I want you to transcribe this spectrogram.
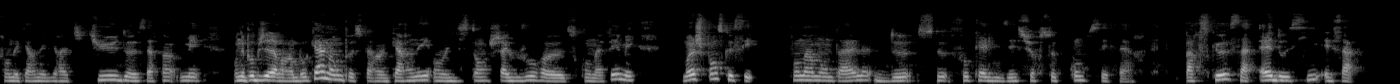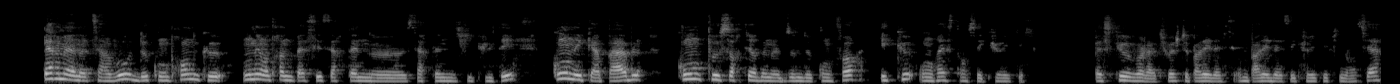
font des carnets de gratitude, certains, mais on n'est pas obligé d'avoir un bocal. Hein, on peut se faire un carnet en listant chaque jour ce qu'on a fait. Mais moi, je pense que c'est fondamental de se focaliser sur ce qu'on sait faire parce que ça aide aussi et ça permet à notre cerveau de comprendre que on est en train de passer certaines, euh, certaines difficultés, qu'on est capable, qu'on peut sortir de notre zone de confort et qu'on reste en sécurité. Parce que voilà, tu vois, je te parlais de la, on parlait de la sécurité financière,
